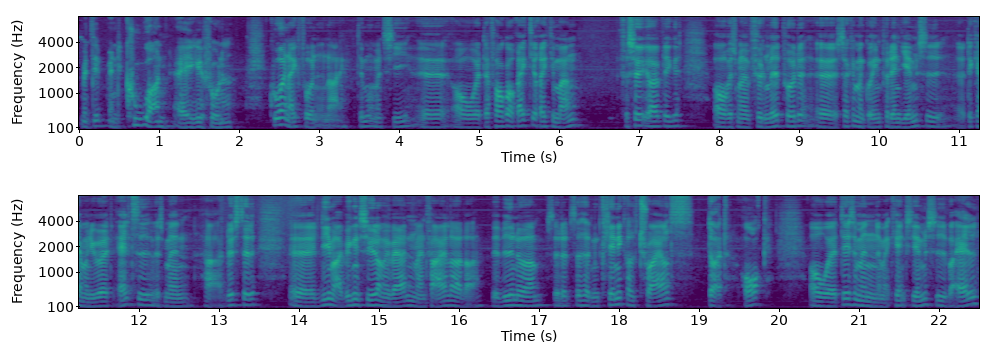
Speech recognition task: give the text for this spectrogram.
Men, det, men kuren er ikke fundet? Kuren er ikke fundet, nej. Det må man sige. Øh, og øh, der foregår rigtig, rigtig mange forsøg i øjeblikket, og hvis man vil følge med på det, øh, så kan man gå ind på den hjemmeside, og det kan man jo altid, hvis man har lyst til det. Øh, lige meget hvilken sygdom i verden man fejler eller vil vide noget om, så, det, så hedder den clinicaltrials.org, og øh, det er simpelthen en amerikansk hjemmeside, hvor alle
